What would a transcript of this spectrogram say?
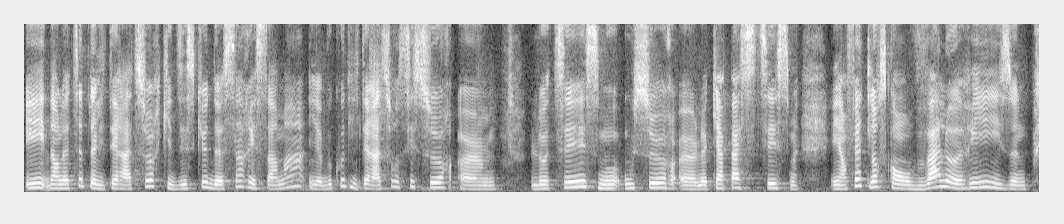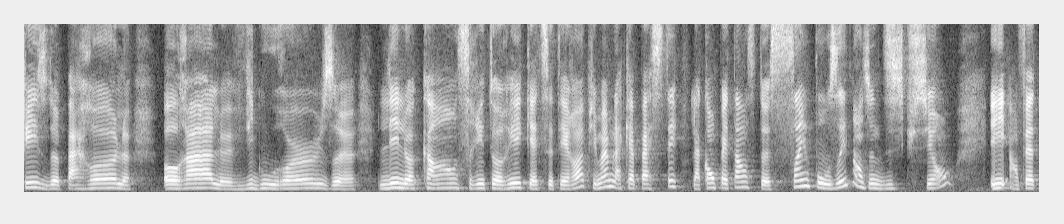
Et dans le type de littérature qui discute de ça récemment, il y a beaucoup de littérature aussi sur euh, l'autisme ou sur euh, le capacitisme. Et en fait, lorsqu'on valorise une prise de parole orale, vigoureuse, l'éloquence rhétorique, etc., puis même la capacité, la compétence de s'imposer dans une discussion, et en fait,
